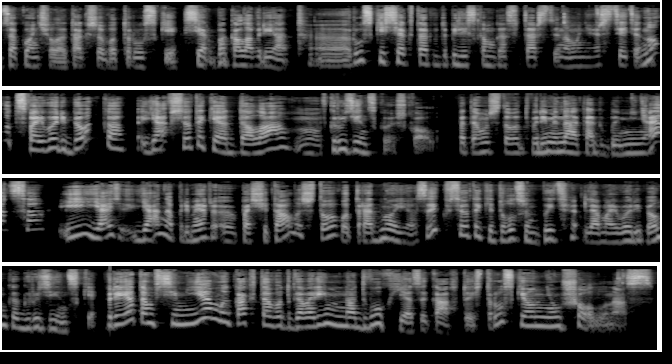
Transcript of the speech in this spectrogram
закончила также вот русский сер бакалавриат, э, русский сектор в Тбилисском государственном университете. Но вот своего ребенка я все-таки отдала в грузинскую школу потому что вот времена как бы меняются, и я, я, например, э, посчитала, что вот родной язык все-таки должен быть для моего ребенка грузинский. При этом в семье мы как-то вот говорим на двух языках, то есть русский он не ушел у нас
